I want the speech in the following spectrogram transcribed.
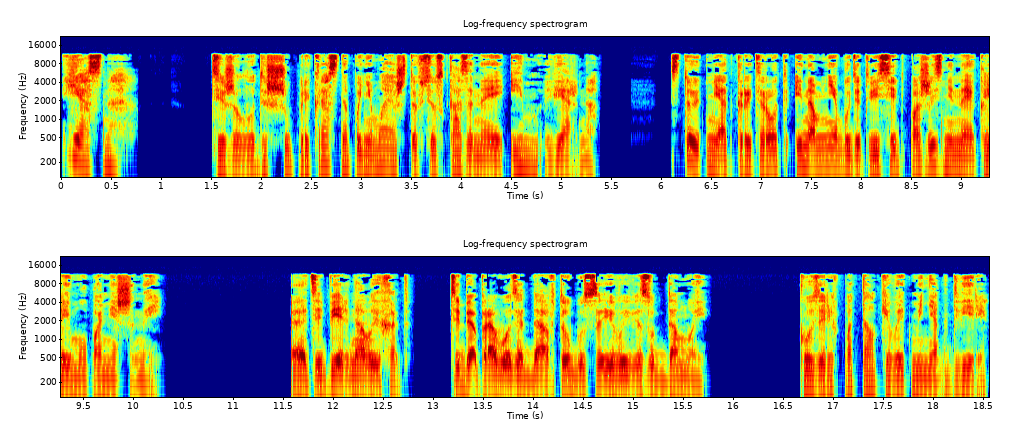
«Ясно». Тяжело дышу, прекрасно понимая, что все сказанное им верно. Стоит мне открыть рот, и на мне будет висеть пожизненное клеймо помешанной. «А теперь на выход. Тебя проводят до автобуса и вывезут домой». Козырев подталкивает меня к двери.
